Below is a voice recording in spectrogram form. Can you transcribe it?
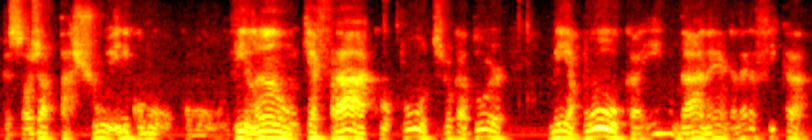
O pessoal já taxou ele como, como vilão, que é fraco, putz, jogador meia boca, e não dá, né? A galera fica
